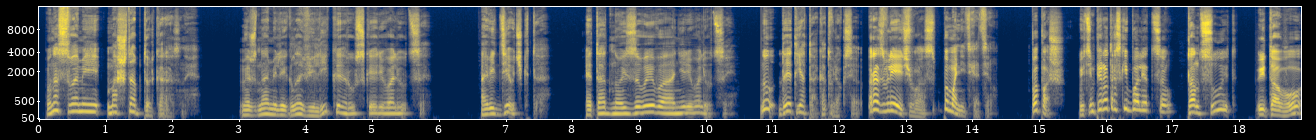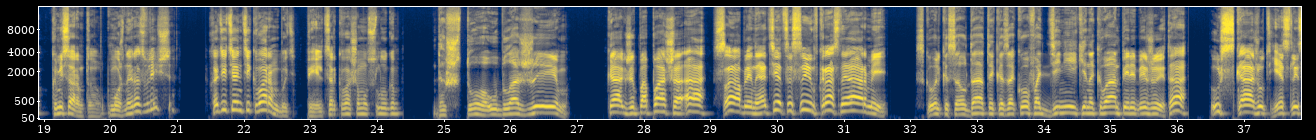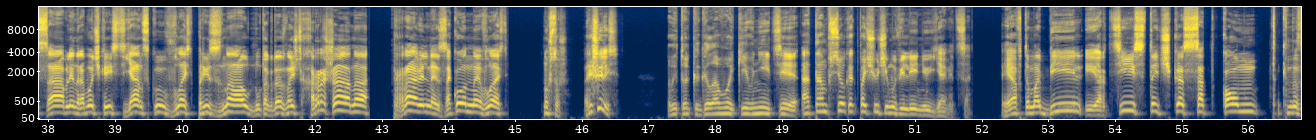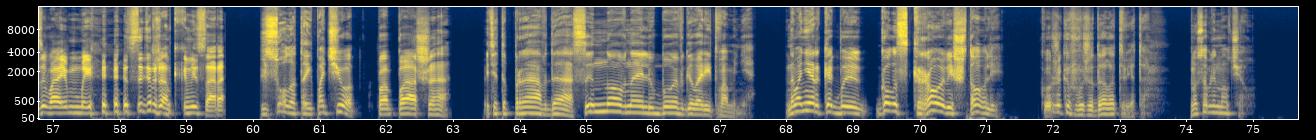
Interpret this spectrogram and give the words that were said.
У нас с вами масштаб только разный. Между нами легла великая русская революция. А ведь девочка-то это одно из завоеваний революции. Ну, да это я так отвлекся. Развлечь вас, поманить хотел. Папаш, Ведь императорский балет цел, танцует. И того, комиссаром-то можно и развлечься. Хотите антикваром быть? Пельцер к вашим услугам. Да что, ублажим! Как же папаша, а? Саблины, отец и сын в Красной Армии! Сколько солдат и казаков от Деникина к вам перебежит, а? Уж скажут, если Саблин рабоче-крестьянскую власть признал, ну тогда, значит, хороша она, правильная, законная власть. Ну что ж, решились? Вы только головой кивните, а там все как по щучьему велению явится. И автомобиль, и артисточка с садком, так называем мы, содержанка комиссара. И золото, и почет, папаша. Ведь это правда, сыновная любовь говорит во мне. На манер как бы голос крови, что ли. Коржиков выжидал ответа, но Саблин молчал.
